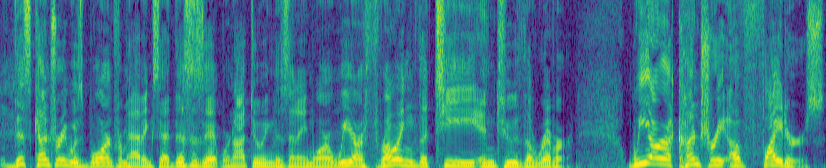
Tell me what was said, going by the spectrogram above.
this country was born from having said, This is it. We're not doing this anymore. We are throwing the tea into the river. We are a country of fighters,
